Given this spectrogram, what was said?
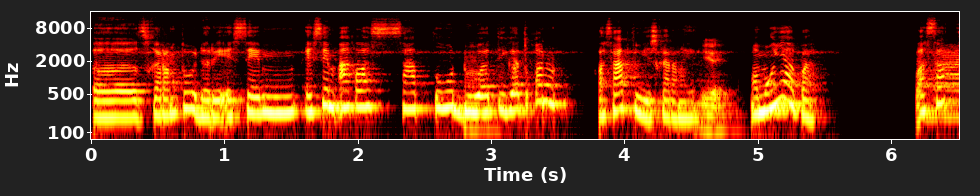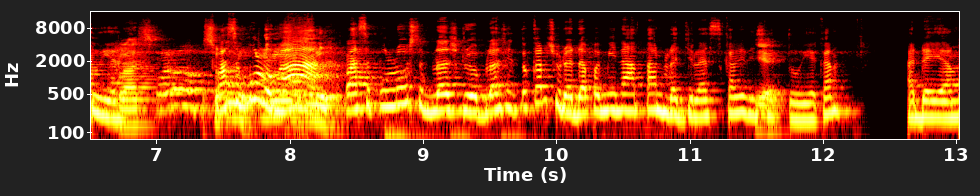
eh, sekarang tuh dari SM, SMA kelas 1, 2, 3 itu kan kelas 1 ya sekarang ya. Iya. Ngomongnya apa? Kelas 1 ya. Kelas Kelas 10, nah, kelas 10, 11, 12 itu kan sudah ada peminatan, udah jelas sekali di Iya. situ ya kan. Ada yang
